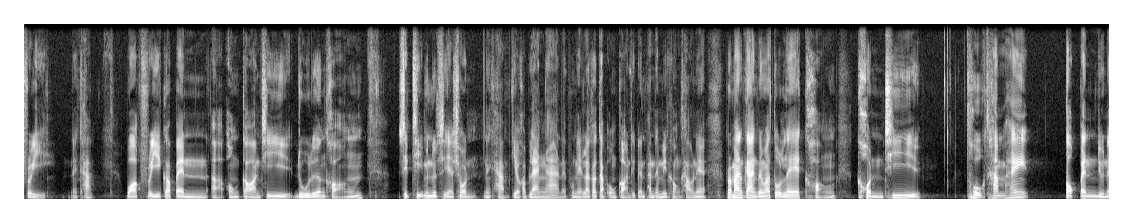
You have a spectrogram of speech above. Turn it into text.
Free นะครับ Walk Free ก็เป็นอองค์กรที่ดูเรื่องของสิทธิมนุษยชนนะครับเกี่ยวกับแรงงานอะไรพวกนี้แล้วก็กับองค์กรที่เป็นพันธมิตรของเขาเนี่ยประมาณการกันว่าตัวเลขของคนที่ถูกทำให้ตกเป็นอยู่ใน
